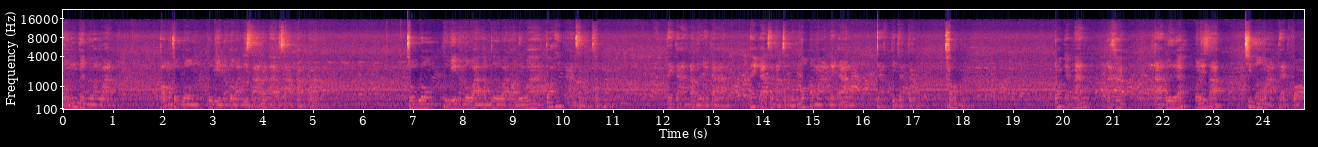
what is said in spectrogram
นุนเงินรางวัลของชมรมทูบีนัมเบวันอีสานพัฒนาอุตสาหกรรมปาม ชมรมทูบีนัมเบอร์วันอำเภอวานอนนิวาก็ให้การสนับสนุนในการดำเนินการ ให้การสนับสนุนงบประมาณในการจัดกิจกรรมเข้ามา นอกจากนั้นนะครับขาเหลือบริษัทชิโนมาแพลตฟอร์ม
